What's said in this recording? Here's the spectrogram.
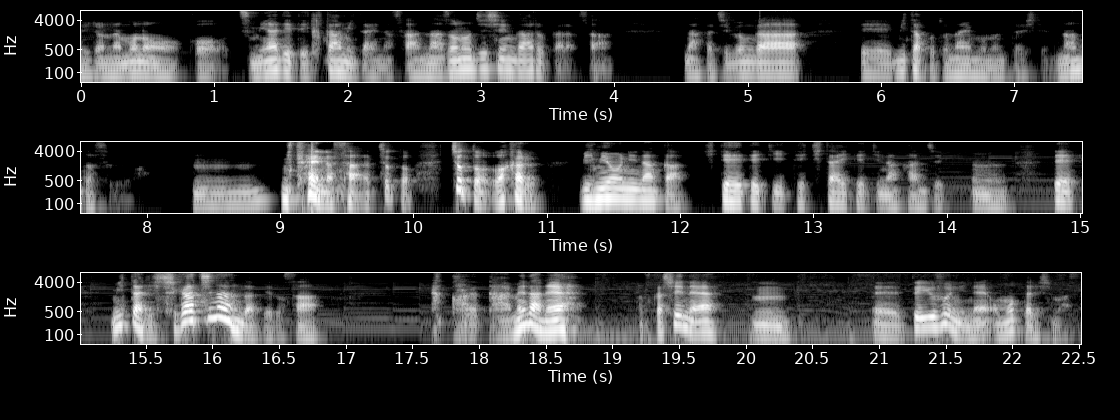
ん、いろんなものをこう積み上げてきたみたいなさ、謎の自信があるからさ、なんか自分が、えー、見たことないものに対して、なんだそれは？うーん、みたいなさ、ちょっと、ちょっとわかる？微妙になんか否定的、敵対的な感じ。うん。で、見たりしがちなんだけどさ、これダメだね。恥ずかしいね。うん。えー、っていうふうにね、思ったりします。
